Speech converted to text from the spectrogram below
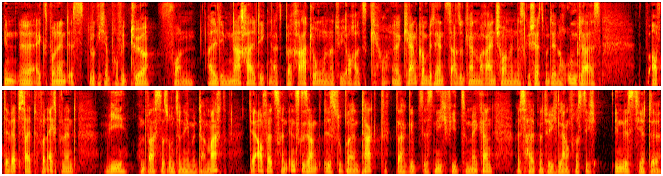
In äh, Exponent ist wirklich ein Profiteur von all dem Nachhaltigen als Beratung und natürlich auch als Ker äh, Kernkompetenz. Da also gerne mal reinschauen, wenn das Geschäftsmodell noch unklar ist, auf der Website von Exponent, wie und was das Unternehmen da macht. Der Aufwärtstrend insgesamt ist super intakt. Da gibt es nicht viel zu meckern, weshalb natürlich langfristig investierte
